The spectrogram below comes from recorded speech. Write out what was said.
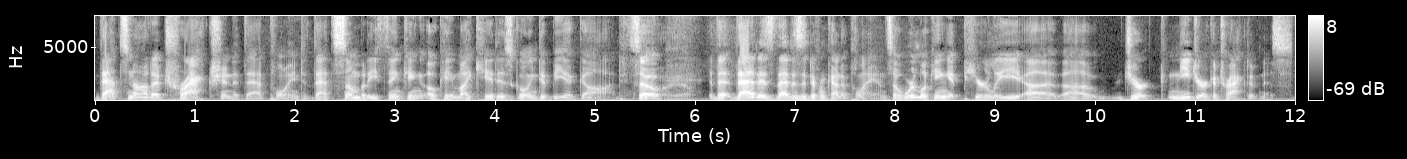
that's not attraction at that point. That's somebody thinking, okay, my kid is going to be a god. So that that is that is a different kind of plan. So we're looking at purely uh, uh, jerk knee jerk attractiveness.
